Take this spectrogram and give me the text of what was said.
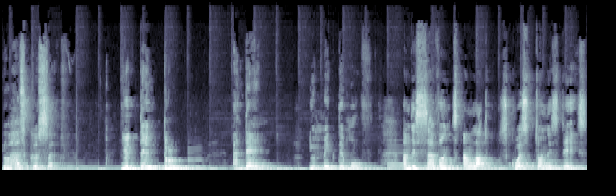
you ask yourself, you think through, and then you make the move. And the seventh and last question is this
